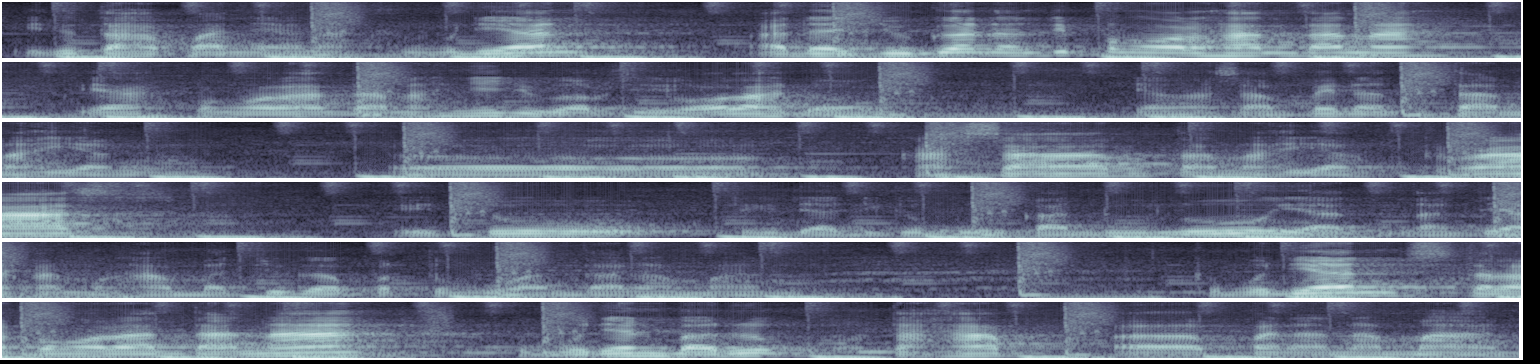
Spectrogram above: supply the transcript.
itu tahapannya. Nah kemudian ada juga nanti pengolahan tanah ya. Pengolahan tanahnya juga harus diolah dong jangan sampai nanti tanah yang eh, kasar tanah yang keras itu tidak digemburkan dulu ya nanti akan menghambat juga pertumbuhan tanaman kemudian setelah pengolahan tanah kemudian baru tahap eh, penanaman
